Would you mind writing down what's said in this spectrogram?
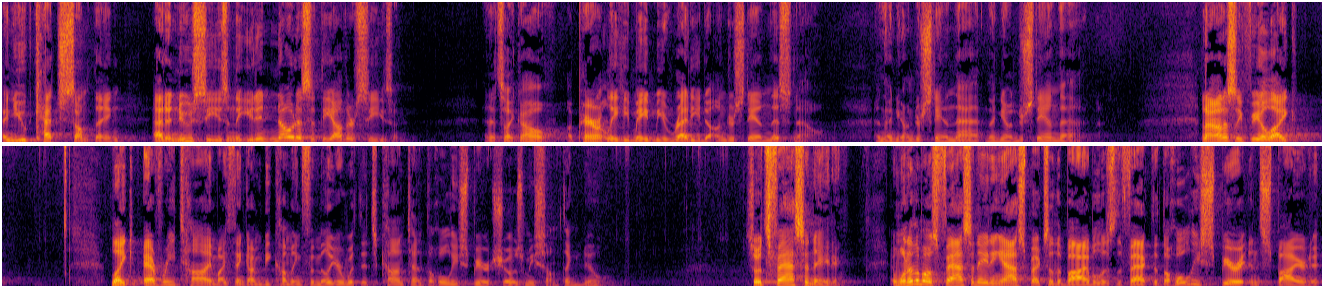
and you catch something at a new season that you didn't notice at the other season. And it's like, oh, apparently he made me ready to understand this now. And then you understand that, and then you understand that. And I honestly feel like, like every time I think I'm becoming familiar with its content, the Holy Spirit shows me something new. So it's fascinating. And one of the most fascinating aspects of the Bible is the fact that the Holy Spirit inspired it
